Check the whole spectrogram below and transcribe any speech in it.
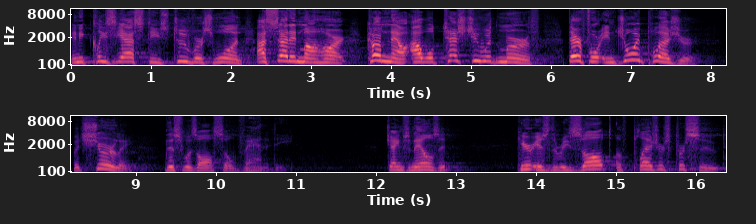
in Ecclesiastes 2, verse 1 I said in my heart, Come now, I will test you with mirth. Therefore, enjoy pleasure. But surely this was also vanity. James nails it. Here is the result of pleasure's pursuit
